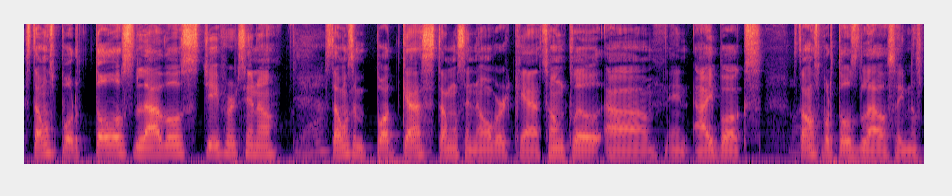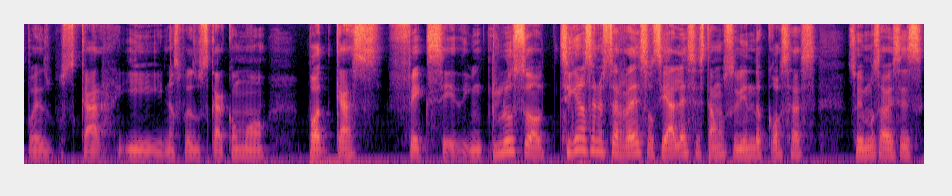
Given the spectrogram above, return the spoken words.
Estamos por todos lados, Jafer, ¿sí? Ya. Estamos en podcast, estamos en Overcast, SoundCloud, ah, en iBox. Estamos por todos lados, ahí nos puedes buscar. Y nos puedes buscar como Podcast Fixit. Incluso síguenos en nuestras redes sociales, estamos subiendo cosas. Subimos a veces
